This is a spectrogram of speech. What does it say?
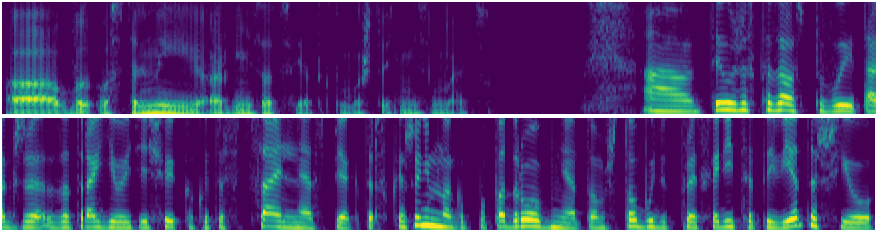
а в остальные организации, я так думаю, что этим не занимаются. А, ты уже сказал, что вы также затрагиваете еще и какой-то социальный аспект. Расскажи немного поподробнее о том, что будет происходить с этой ветошью,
